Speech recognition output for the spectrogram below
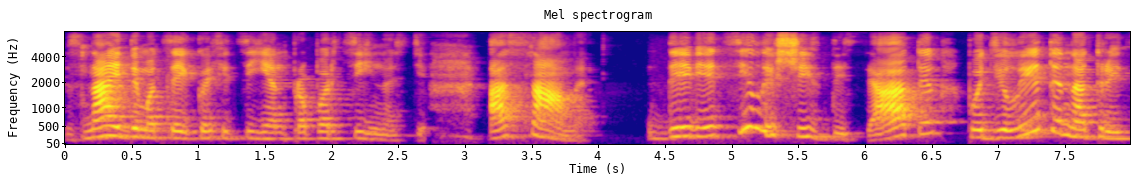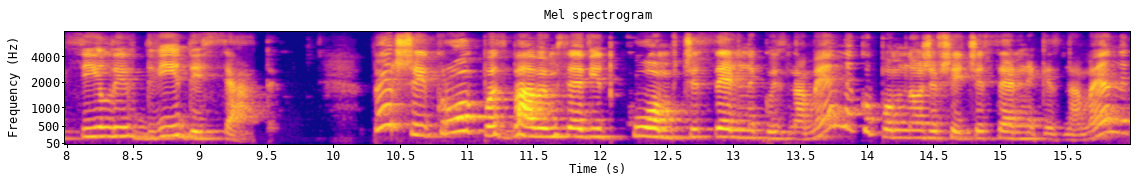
Знайдемо цей коефіцієнт пропорційності, а саме 9,6 поділити на 3,2. Перший крок позбавимося від ком в чисельнику і знаменнику, помноживши чисельник і знаменник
